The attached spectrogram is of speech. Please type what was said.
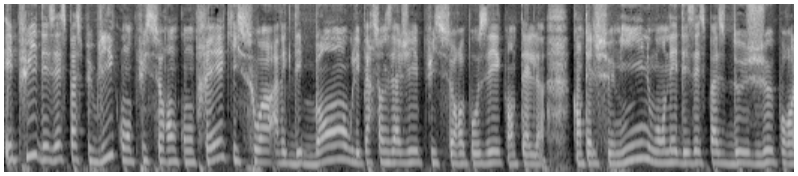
et puis des espaces publics où on puisse se rencontrer, qui soient avec des bancs où les personnes âgées puissent se reposer quand elles quand elles cheminent, où on ait des espaces de jeu pour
